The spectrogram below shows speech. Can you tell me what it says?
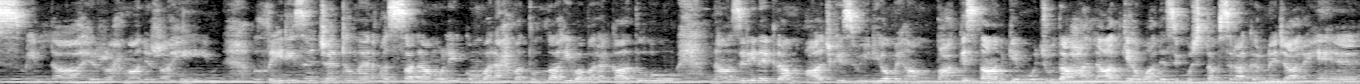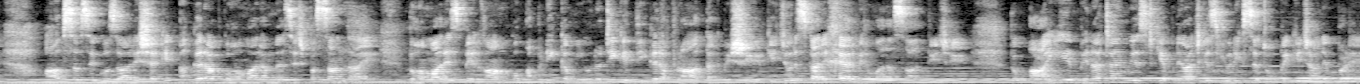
بسم اللہ الرحمن الرحیم لیڈیز اینڈ جنٹلمین السلام علیکم ورحمۃ اللہ وبرکاتہ ناظرین اکرام آج کی اس ویڈیو میں ہم پاکستان کے موجودہ حالات کے حوالے سے کچھ تبصرہ کرنے جا رہے ہیں آپ سب سے گزارش ہے کہ اگر آپ کو ہمارا میسج پسند آئے تو ہمارے اس پیغام کو اپنی کمیونٹی کے دیگر افراد تک بھی شیئر کیجیے اور اس کار خیر میں ہمارا ساتھ دیجیے۔ تو آئیے بنا ٹائم ویسٹ کے اپنے آج کے اس یونیک سے ٹاپک کی جانب بڑھے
